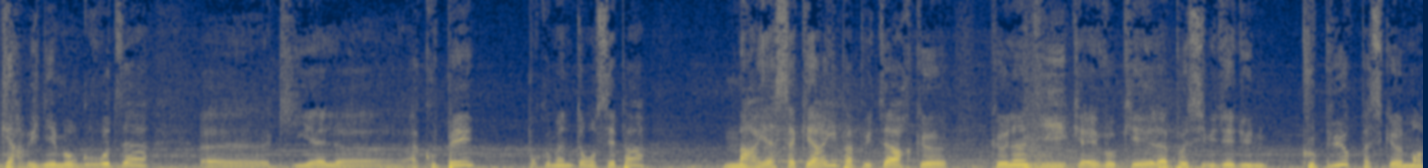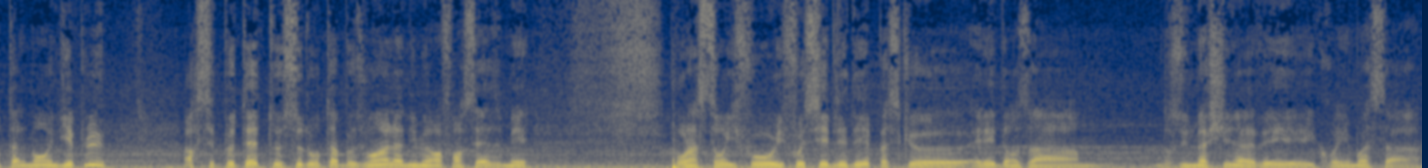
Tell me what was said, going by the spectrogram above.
Garbine Muguruza qui, elle, a coupé. Pour combien de temps, on ne sait pas. Maria Sakkari, pas plus tard que, que lundi, qui a évoqué la possibilité d'une coupure parce que mentalement, il n'y est plus. Alors c'est peut-être ce dont a besoin la numéro française, mais pour l'instant, il faut, il faut essayer de l'aider parce qu'elle est dans, un, dans une machine à laver et croyez-moi, ça,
